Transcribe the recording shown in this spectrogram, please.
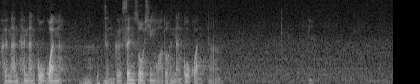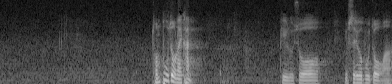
很难很难过关呐。整个身受心法都很难过关啊。从步骤来看，譬如说有十六个步骤啊，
